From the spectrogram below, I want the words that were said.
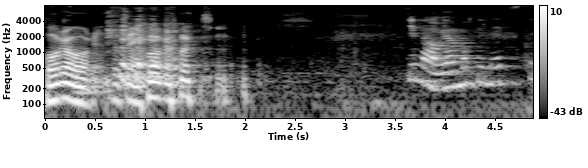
Horror. Das wäre Horror. genau, wir haben noch die letzte.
